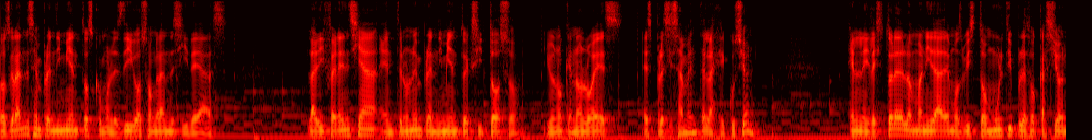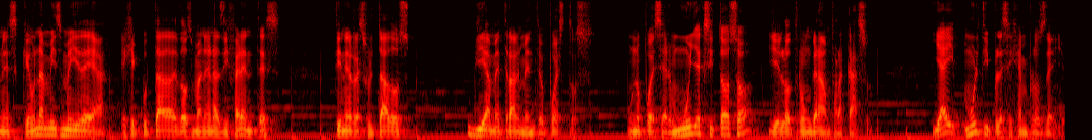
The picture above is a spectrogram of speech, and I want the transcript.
Los grandes emprendimientos, como les digo, son grandes ideas. La diferencia entre un emprendimiento exitoso y uno que no lo es es precisamente la ejecución. En la historia de la humanidad hemos visto múltiples ocasiones que una misma idea, ejecutada de dos maneras diferentes, tiene resultados diametralmente opuestos. Uno puede ser muy exitoso y el otro un gran fracaso. Y hay múltiples ejemplos de ello.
